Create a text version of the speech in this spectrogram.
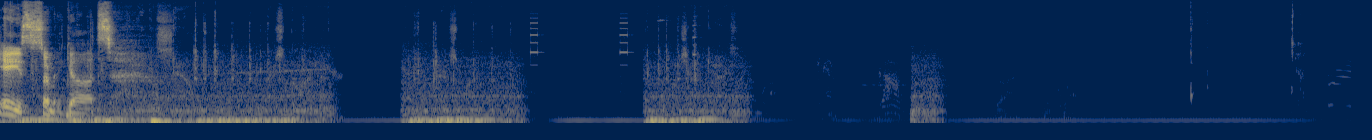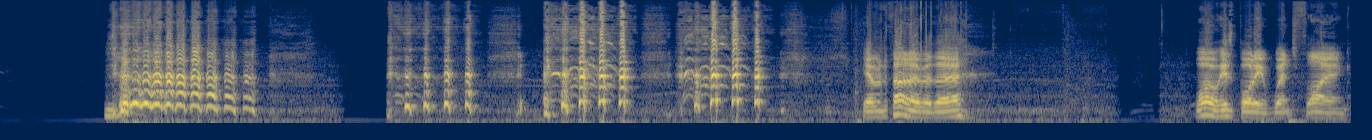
Jeez, so many guards. you having fun over there? Whoa, his body went flying.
